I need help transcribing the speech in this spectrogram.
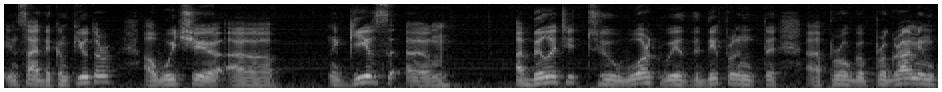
inside the computer which gives um, ability to work with the different uh, prog- programming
